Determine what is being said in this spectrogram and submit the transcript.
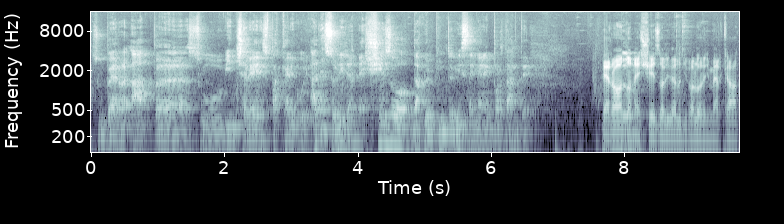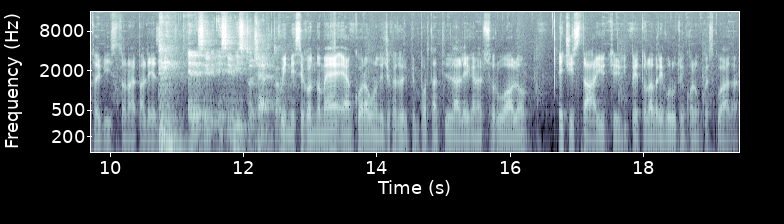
super up eh, su vincere spaccare i cuori. Adesso Lillard è sceso da quel punto di vista in maniera importante. Però non è sceso a livello di valore di mercato, è visto, no? È palese. e, si, si è visto, certo. Quindi secondo me è ancora uno dei giocatori più importanti della Lega nel suo ruolo. E ci sta, io ti ripeto, l'avrei voluto in qualunque squadra.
